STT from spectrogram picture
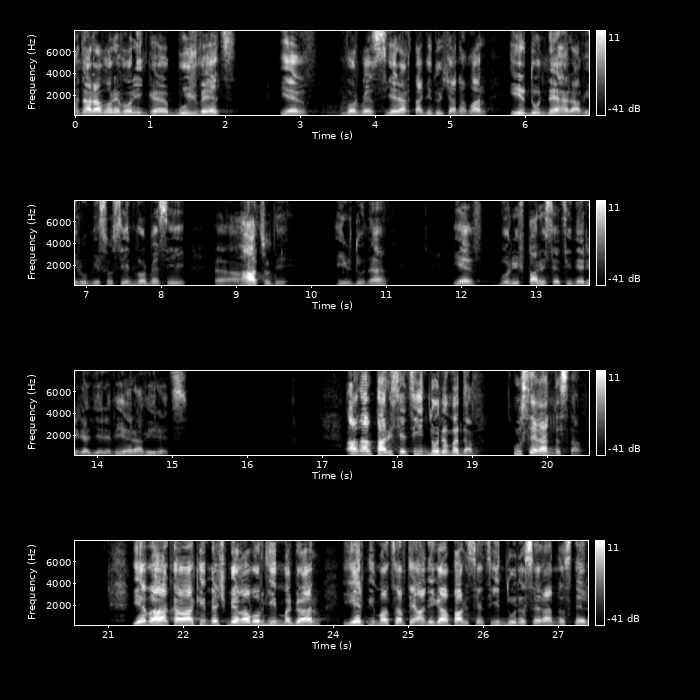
հնարավոր է որ ինքը բուժվեց եւ որպես երախտագիտության համար իր դունն է հravirում Հիսուսին որպեսի հաց ուտի իր դունը եւ ուրիշ փարիսեցիներին էլ երևի հravirեց անալ փարիսեցին դունը մտավ ու սեղան նստավ եւ ահա քաղաքի մեջ մեղավոր գին մգար Երբ իմացավ, թե անիգա Փարիսեցին դունը սեղան նստեր,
